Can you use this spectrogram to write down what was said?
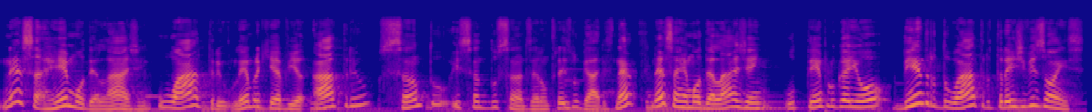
Nessa remodelagem, o átrio, lembra que havia átrio, santo e santo dos santos, eram três lugares, né? Nessa remodelagem, o templo ganhou dentro do átrio três divisões.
